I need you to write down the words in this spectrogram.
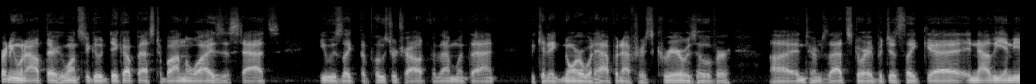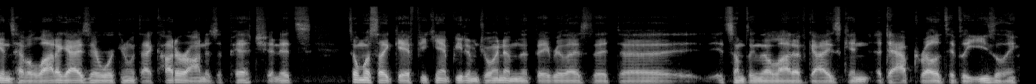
for anyone out there who wants to go dig up Esteban Loaiza's stats, he was like the poster child for them with that. We can ignore what happened after his career was over uh, in terms of that story, but just like uh, and now the Indians have a lot of guys they're working with that cutter on as a pitch, and it's it's almost like if you can't beat them, join them. That they realize that uh, it's something that a lot of guys can adapt relatively easily.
